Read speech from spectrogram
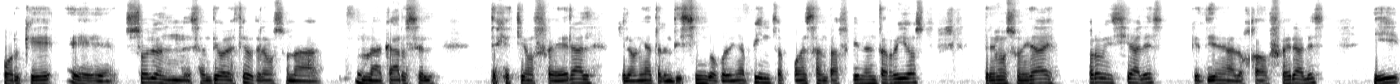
porque eh, solo en Santiago del Estero tenemos una, una cárcel de gestión federal, que es la unidad 35 Colonia Pinto, después en Santa Fe, en Entre Ríos, tenemos unidades provinciales que tienen alojados federales y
